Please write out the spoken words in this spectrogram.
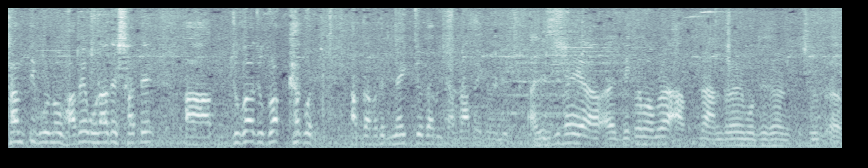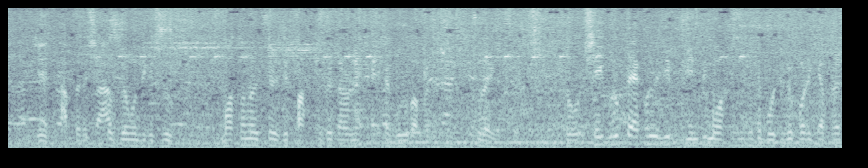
শান্তিপূর্ণভাবে ওনাদের সাথে যোগাযোগ রক্ষা করে আমরা আমাদের ন্যায্য দাবিটা আমরা আদায় করে নিচ্ছি। ভাই দেখলাম আমরা আপনার আন্দোলনের মধ্যে ধরেন কিছু যে আপনাদের শিক্ষকদের মধ্যে কিছু মতানৈক্যের যে পার্থক্যের কারণে একটা গ্রুপ আপনার চলে গেছে। তো সেই গ্রুপটা এখন যে বিএনপি মহাসচিবের সাথে বৈঠকের পরে কি আপনারা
